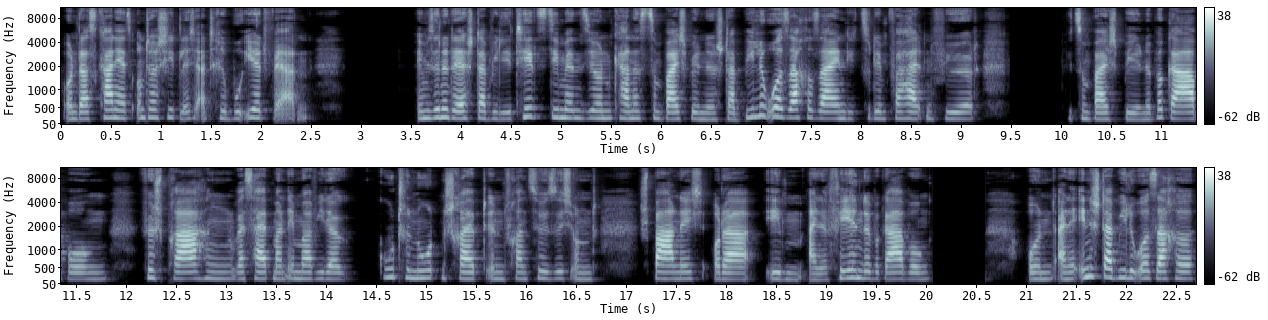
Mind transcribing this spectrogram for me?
und das kann jetzt unterschiedlich attribuiert werden. Im Sinne der Stabilitätsdimension kann es zum Beispiel eine stabile Ursache sein, die zu dem Verhalten führt, wie zum Beispiel eine Begabung für Sprachen, weshalb man immer wieder gute Noten schreibt in Französisch und Spanisch oder eben eine fehlende Begabung. Und eine instabile Ursache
